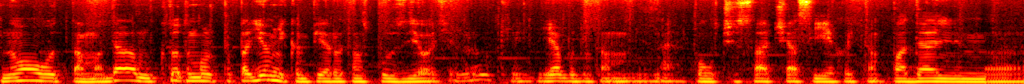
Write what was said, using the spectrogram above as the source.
Но вот там, да, кто-то может по подъемникам первый там спуск сделать. Я говорю, окей, я буду там, не знаю, полчаса, час ехать там по дальним э,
